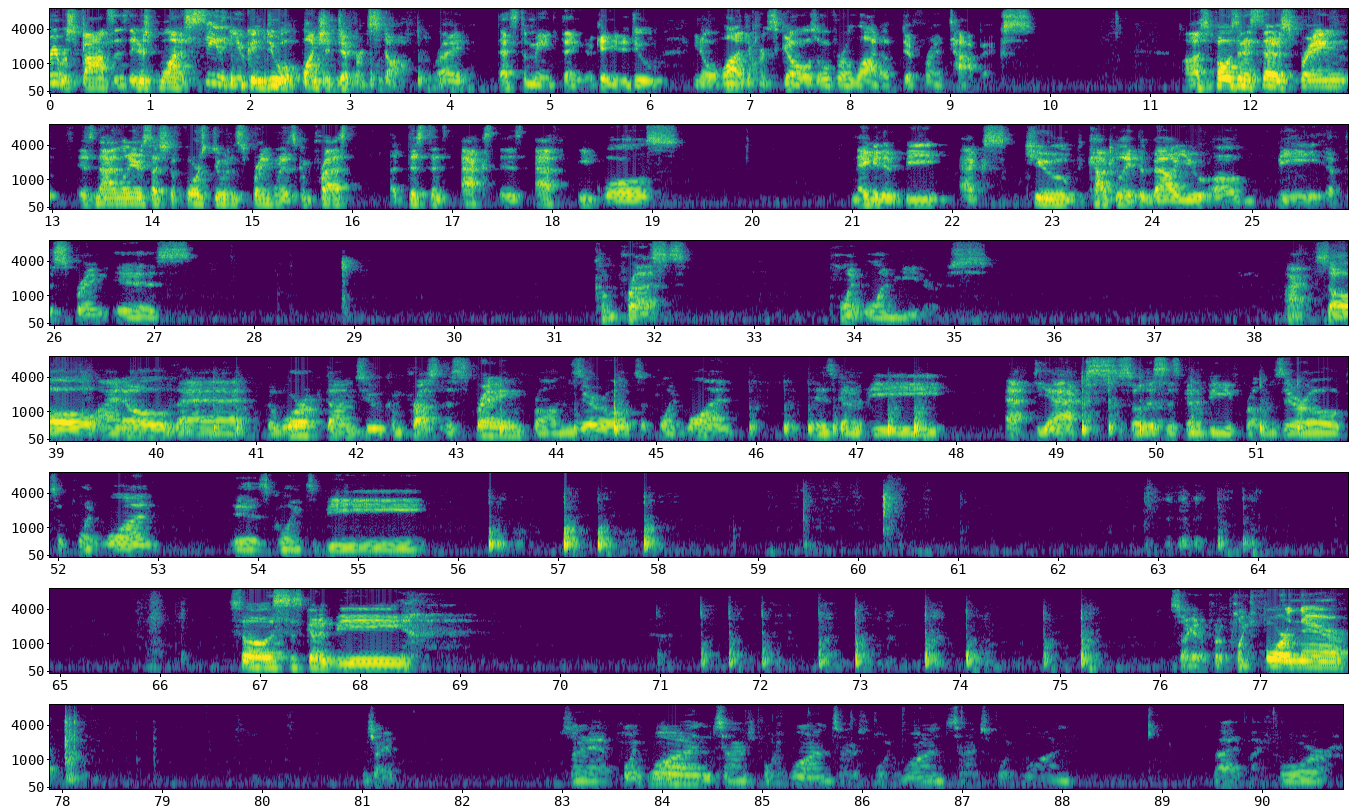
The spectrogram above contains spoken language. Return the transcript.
free responses. They just want to see that you can do a bunch of different stuff, right? That's the main thing. They're getting you to do, you know, a lot of different skills over a lot of different topics. Uh, suppose that instead of spring is nonlinear, such the force due in spring when it's compressed, a distance x is f equals negative bx cubed. Calculate the value of b if the spring is compressed 0.1 meters. All right, so I know that the work done to compress the spring from zero to 0.1 is going to be FDX. So this is going to be from zero to 0.1 is going to be So this is going to be So I got to put a point four in there. Right. So I'm going to have point one times point one times point one times point one divided by four.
